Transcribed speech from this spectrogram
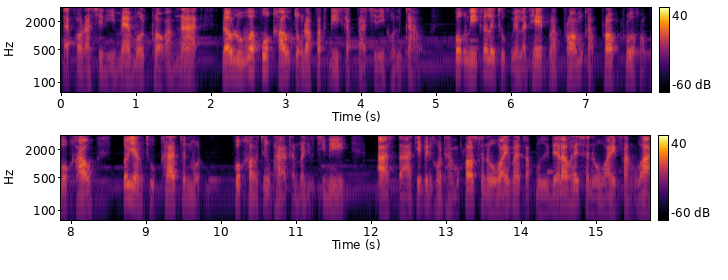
แต่พอราชินีแม่มดครองอำนาจ แล้วรู้ว่าพวกเขาจงรักภักดีกับราชินีคนเก่า พวกนี้ก็เลยถูกเนรเทศมาพร้อมกับครอบครัวของพวกเขา ก็ยังถูกฆ่าจนหมด พวกเขาจึงพากันมาอยู่ที่นี่ อาสตาที่เป็นคนทำคลอดสโนไวท์มากับมือได้เล่าให้สโนไวท์ฟังว่า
